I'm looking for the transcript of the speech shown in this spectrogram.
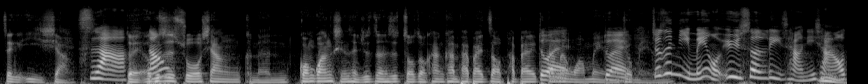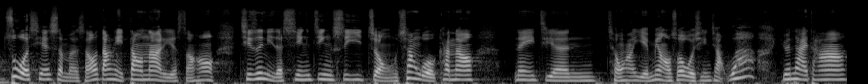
这个意向是啊，对，而不是说像可能观光行程就真的是走走看看、拍拍照、拍拍当当完美就没了。就是你没有预设立场，你想要做些什么时候，嗯、当你到那里的时候，其实你的心境是一种。像我看到那一间城隍爷庙的时候，我心想：哇，原来它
